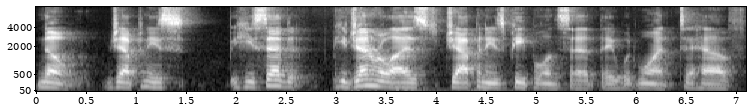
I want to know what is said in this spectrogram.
no Japanese. He said he generalized Japanese people and said they would want to have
